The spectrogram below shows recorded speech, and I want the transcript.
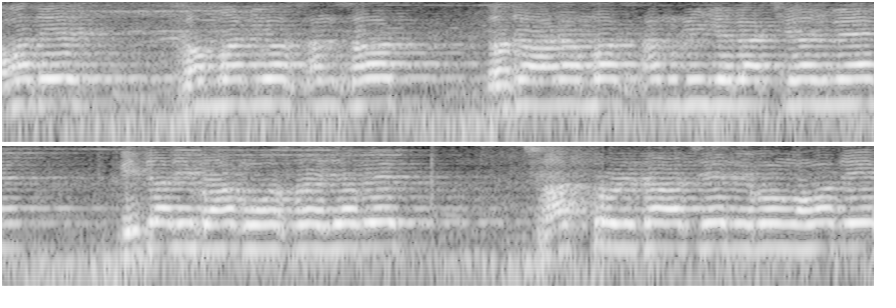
আমাদের সম্মানীয় সাংসদ তথা আরামবাগ সাংগঠনিক জেলার চেয়ারম্যান মিতালি বাগ মহাশয় যাবেন। ছাত্র নেতা আছেন এবং আমাদের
